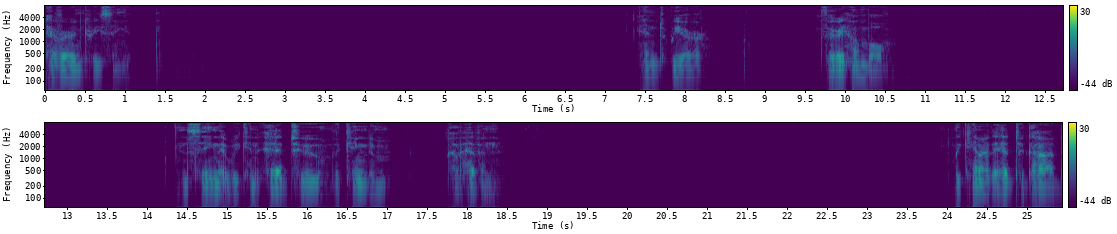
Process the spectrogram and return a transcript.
Ever increasing it. And we are very humble in seeing that we can add to the kingdom of heaven. We cannot add to God,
